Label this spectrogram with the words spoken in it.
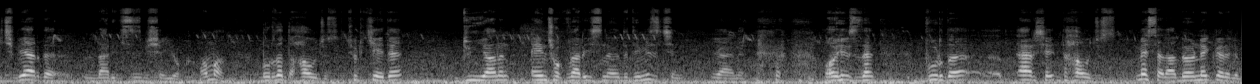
Hiçbir yerde vergisiz bir şey yok. Ama burada daha ucuz. Türkiye'de dünyanın en çok vergisini ödediğimiz için yani o yüzden burada her şey daha ucuz. Mesela bir örnek verelim.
